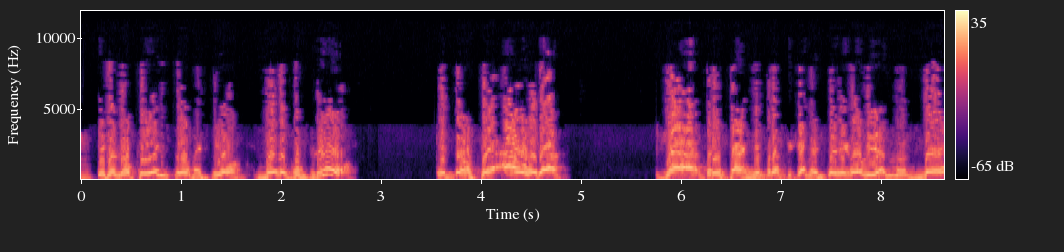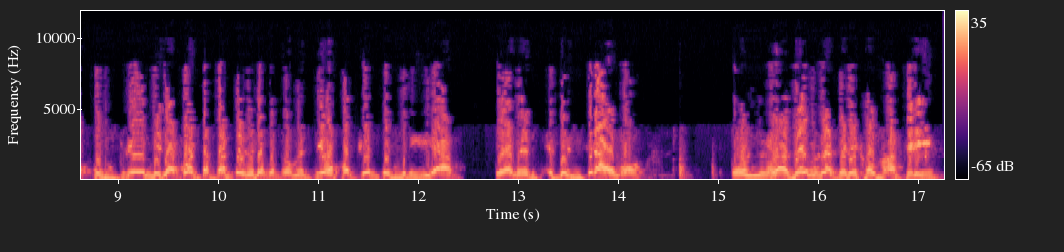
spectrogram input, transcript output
Mm. Pero lo que él prometió no lo cumplió. Entonces, ahora, ya tres años prácticamente de gobierno, no cumplió ni la cuarta parte de lo que prometió, porque él tendría que haber entrado con la deuda que dejó Macri,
